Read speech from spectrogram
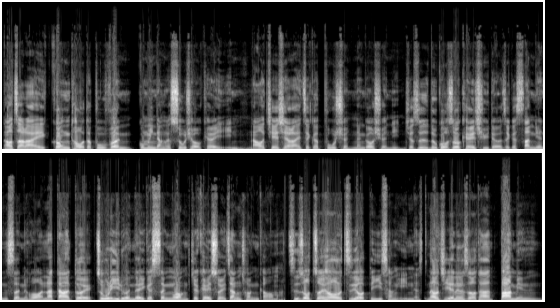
然后再来公投的部分，国民党的诉求可以赢，然后接下来这个补选能够选赢，就是如果说可以取得这个三连胜的话，那当然对朱立伦的一个声望就可以水涨船高嘛。只是说最后只有第一场赢了。那我记得那个时候他罢免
